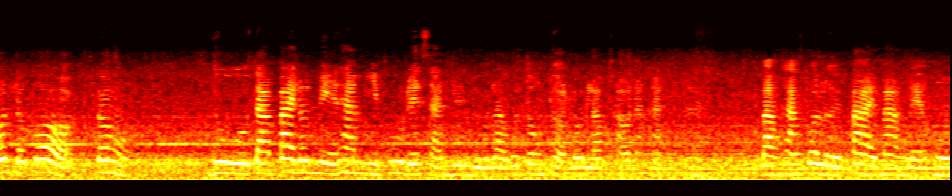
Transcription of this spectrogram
รถแล้วก็ต้องดูตามป้ายรถเมล์ถ้ามีผู้โดยสารยืนอยู่เราก็ต้องจอดรถรับเขานะคะ บางครั้งก็เลยป้ายบ้างแล้วหู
